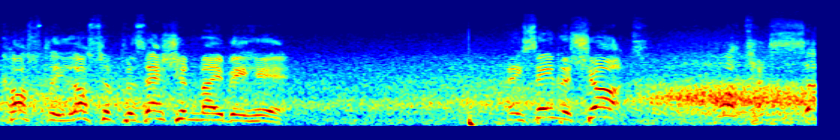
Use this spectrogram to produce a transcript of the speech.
Costly loss of possession maybe here. He's seen the shot. What a...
